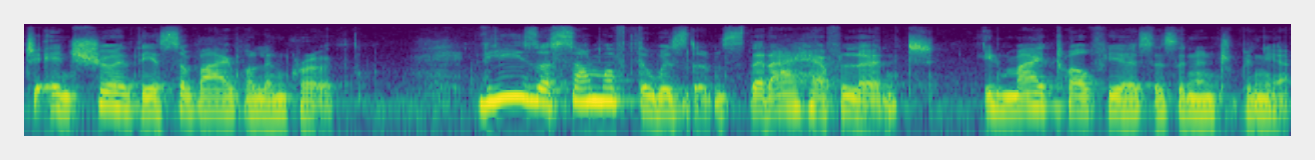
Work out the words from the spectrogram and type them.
to ensure their survival and growth. These are some of the wisdoms that I have learned in my 12 years as an entrepreneur.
